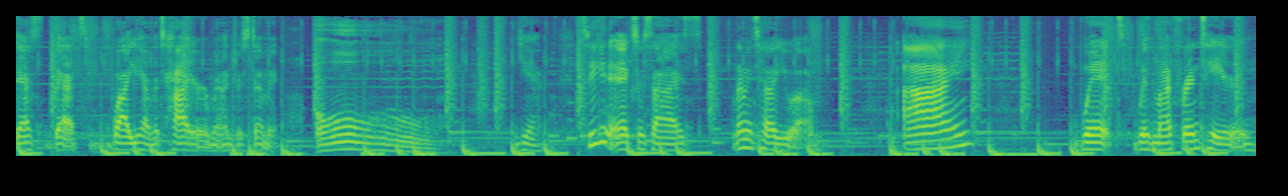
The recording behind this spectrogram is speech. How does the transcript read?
that's that's why you have a tire around your stomach. Oh, Yeah. Speaking of exercise, let me tell you all. I went with my friend Terry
